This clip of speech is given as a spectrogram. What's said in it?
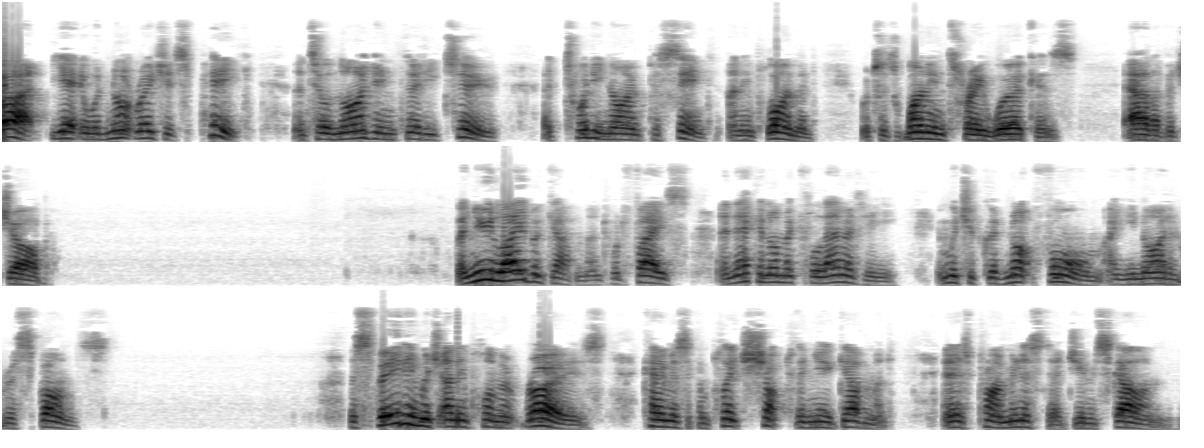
But yet it would not reach its peak until 1932 at 29% unemployment, which is one in three workers out of a job. The new Labor government would face an economic calamity in which it could not form a united response. The speed in which unemployment rose came as a complete shock to the new government and its Prime Minister, Jim Scullin.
